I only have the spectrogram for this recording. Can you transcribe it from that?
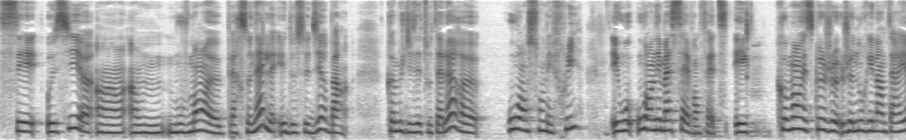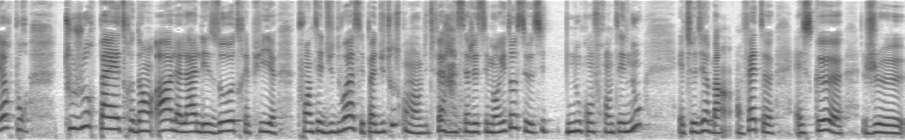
c'est aussi un, un, mouvement personnel et de se dire ben comme je disais tout à l'heure où en sont mes fruits et où, où, en est ma sève en fait. Et comment est-ce que je, je nourris l'intérieur pour toujours pas être dans ah là là les autres et puis euh, pointer du doigt. C'est pas du tout ce qu'on a envie de faire à Sagesse et Morito. C'est aussi nous confronter nous et de se dire ben en fait euh, est-ce que euh, je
